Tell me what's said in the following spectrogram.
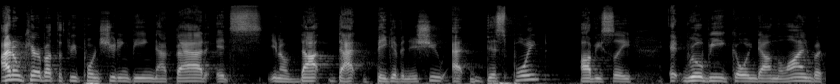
I don't care about the three point shooting being that bad. It's, you know, not that big of an issue at this point. Obviously, it will be going down the line, but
